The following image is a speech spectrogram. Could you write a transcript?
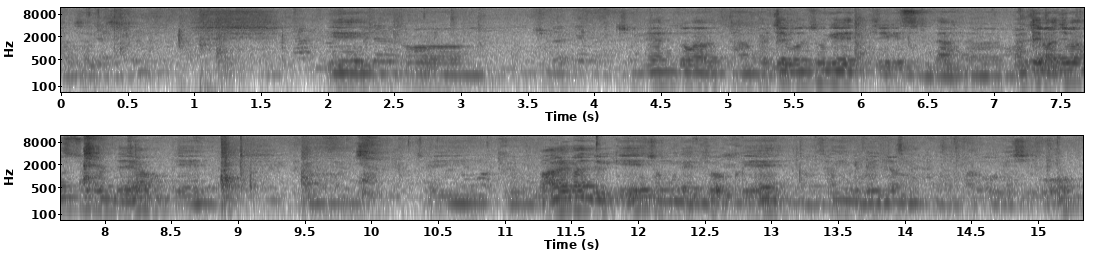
감사하겠습니다. 예, 어, 좀 정리하는 동안 다음 발제본 소개해 드리겠습니다. 어, 발제 마지막 순서인데요. 예, 어, 그 마을 만들기 정부 네트워크의 어, 상임 위원장 어, 맡고 계시고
